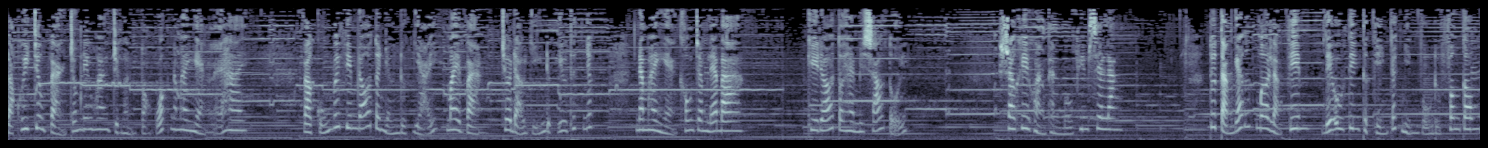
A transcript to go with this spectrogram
đoạt huy chương vàng trong liên hoan truyền hình toàn quốc năm 2002 Và cũng với phim đó tôi nhận được giải Mai Vàng cho đạo diễn được yêu thích nhất năm 2003 Khi đó tôi 26 tuổi Sau khi hoàn thành bộ phim Xe Lăn Tôi tạm gác ước mơ làm phim để ưu tiên thực hiện các nhiệm vụ được phân công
